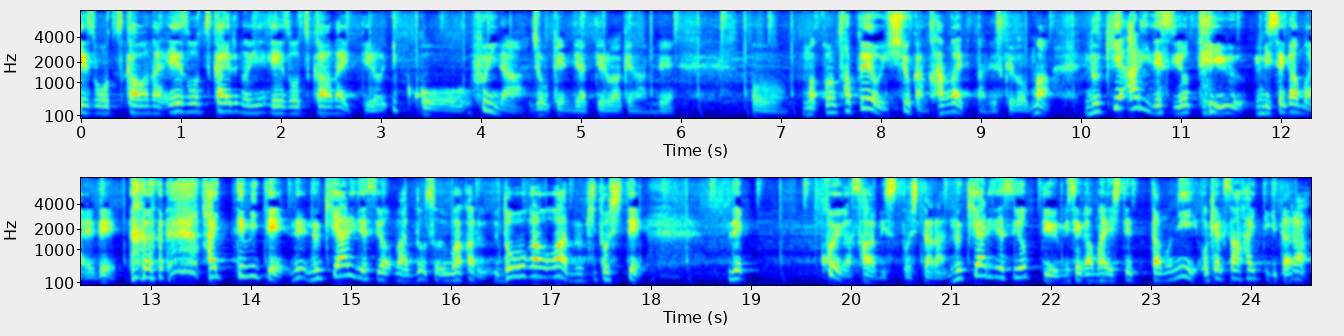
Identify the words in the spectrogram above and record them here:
映像を使わない映像を使えるのに映像を使わないっていう一個こう不利な条件でやってるわけなんで。うん。まあ、この例えを1週間考えてたんですけど、まあ、抜きありですよっていう店構えで 入ってみて、ね、抜きありですよ、まあ、ど分かる。動画は抜きとしてで声がサービスとしたら抜きありですよっていう店構えしてたのにお客さん入ってきたら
